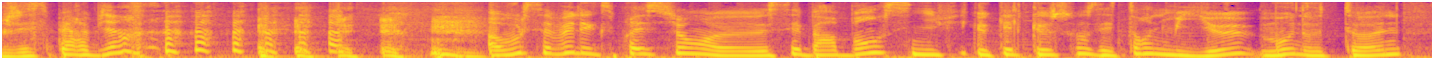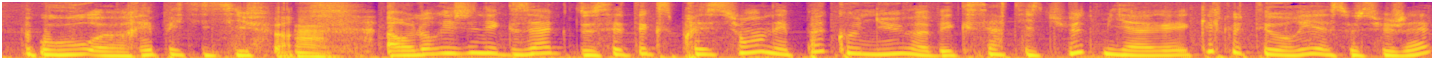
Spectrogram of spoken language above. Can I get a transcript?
J'espère bien. Savez, l'expression euh, c'est barbant signifie que quelque chose est ennuyeux, monotone ou euh, répétitif. Hum. Alors l'origine exacte de cette expression n'est pas connue avec certitude, mais il y a quelques théories à ce sujet.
